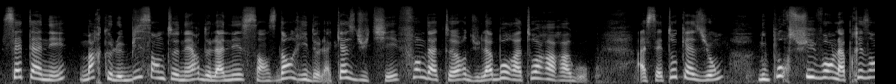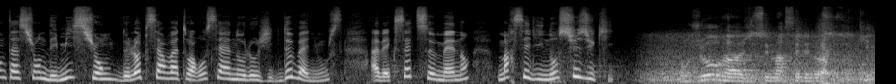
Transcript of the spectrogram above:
Cette année marque le bicentenaire de la naissance d'Henri de la Casse-Dutier, fondateur du laboratoire Arago. À cette occasion, nous poursuivons la présentation des missions de l'Observatoire océanologique de Bagnous avec cette semaine Marcelino Suzuki. Bonjour, euh, je suis Marcelino Suzuki,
